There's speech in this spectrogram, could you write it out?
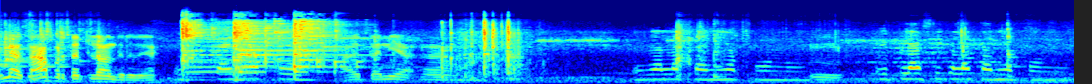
என்ன சாப்பிட்ற தட்டுலாம் வந்துடுது தனியா அது தனியாக ஆ. இதெல்லாம் தனியா போடணும். இது பிளாஸ்டிக் எல்லாம் தனியா போடணும்.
